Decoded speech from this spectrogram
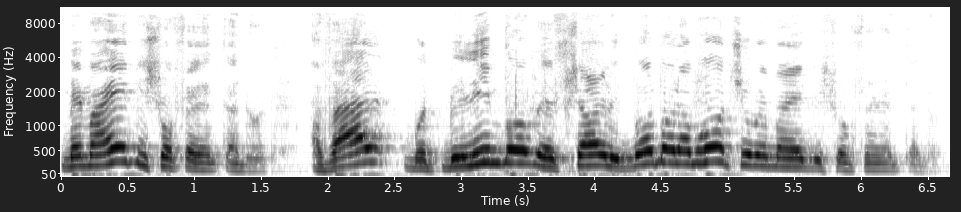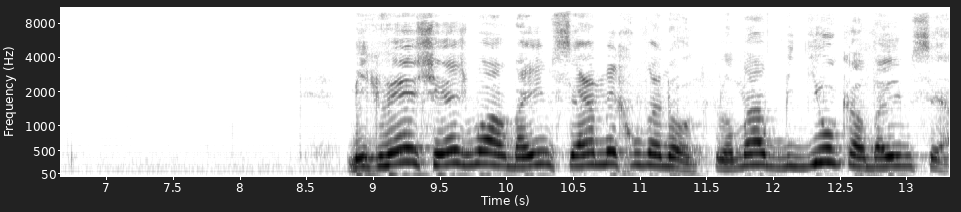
ממעט משופרת תנות, אבל מטבילים בו ואפשר לטבול בו למרות שהוא ממעט משופרת תנות. מקווה שיש בו 40 שאה מכוונות, כלומר בדיוק 40 שאה,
